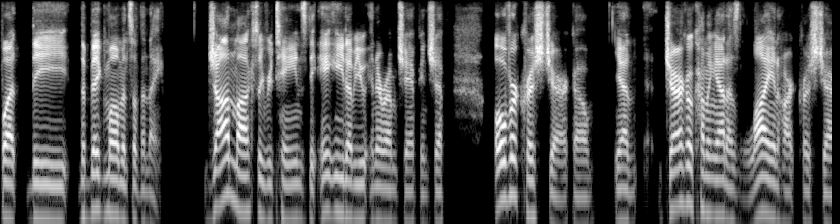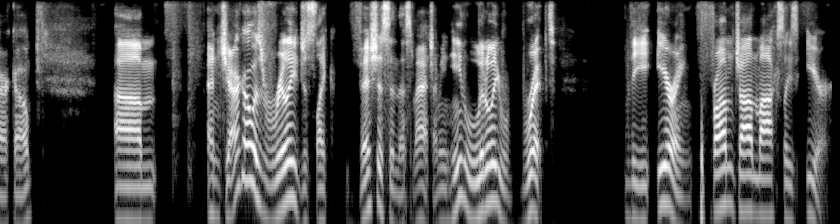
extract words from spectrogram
but the the big moments of the night. Jon Moxley retains the AEW Interim Championship over Chris Jericho. Yeah, Jericho coming out as Lionheart Chris Jericho. Um, and Jericho was really just like vicious in this match. I mean, he literally ripped the earring from Jon Moxley's ear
